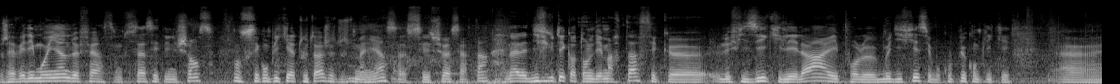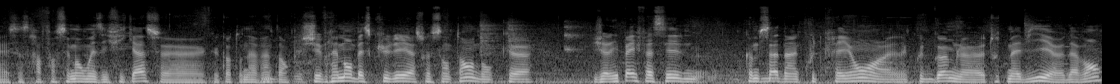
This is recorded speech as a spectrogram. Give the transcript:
j'avais les moyens de le faire, donc ça c'était une chance. Je pense que c'est compliqué à tout âge de toute manière, ça c'est sûr et certain. La difficulté quand on le démarre tard, c'est que le physique il est là et pour le modifier c'est beaucoup plus compliqué. Euh, ça sera forcément moins efficace euh, que quand on a 20 ans. J'ai vraiment basculé à 60 ans, donc euh, j'allais pas effacer comme ça d'un coup de crayon, euh, d'un coup de gomme toute ma vie euh, d'avant.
